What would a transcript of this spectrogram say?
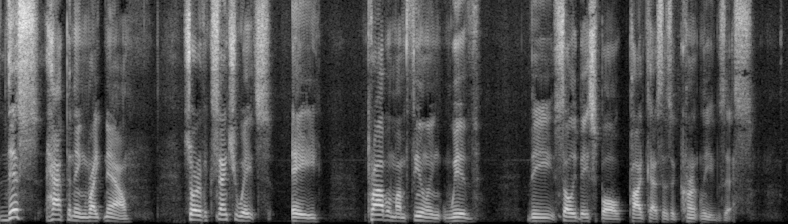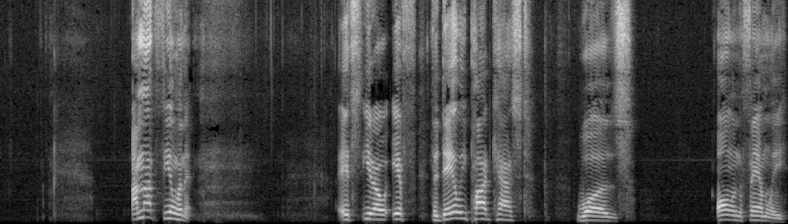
this happening right now sort of accentuates a problem I'm feeling with the Sully Baseball podcast as it currently exists. I'm not feeling it. It's, you know, if the daily podcast was all in the family,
